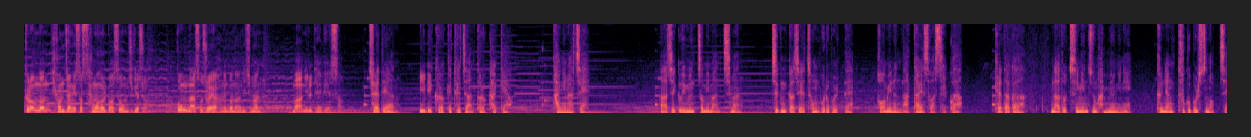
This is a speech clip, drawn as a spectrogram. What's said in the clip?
그럼 넌 현장에서 상황을 봐서 움직여줘. 꼭 나서줘야 하는 건 아니지만 만일을 대비해서. 최대한 일이 그렇게 되지 않도록 할게요. 당연하지. 아직 의문점이 많지만 지금까지의 정보를 볼 때 범인은 나타에서 왔을 거야. 게다가 나도 증인 중 한 명이니 그냥 두고 볼 순 없지.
